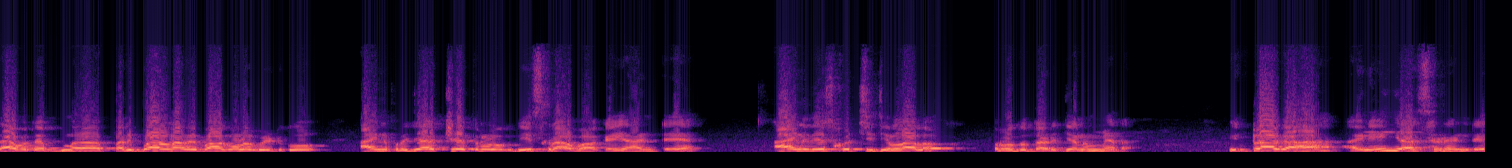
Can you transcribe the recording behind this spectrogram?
లేకపోతే పరిపాలనా విభాగంలో పెట్టుకో ఆయన ప్రజాక్షేత్రంలోకి తీసుకురాబాకయ్యా అంటే ఆయన తీసుకొచ్చి జిల్లాలో రుద్దుతాడు జనం మీద. ఇట్లాగా ఆయన ఏం చేస్తాడంటే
